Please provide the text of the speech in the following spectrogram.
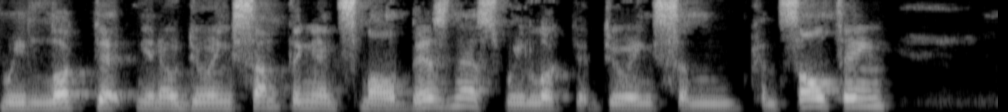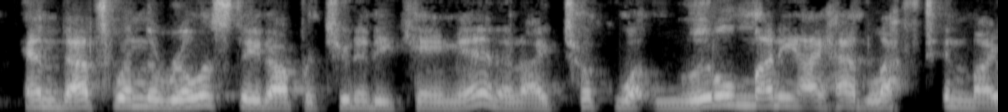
we looked at you know doing something in small business. We looked at doing some consulting, and that's when the real estate opportunity came in. And I took what little money I had left in my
